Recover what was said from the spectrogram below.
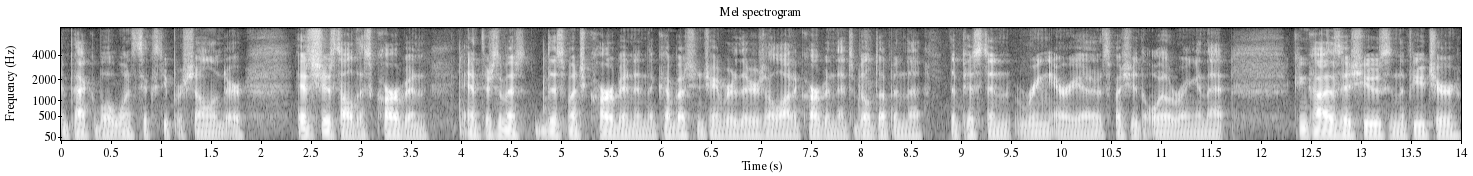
impeccable, 160 per cylinder. It's just all this carbon. And if there's much, this much carbon in the combustion chamber, there's a lot of carbon that's built up in the, the piston ring area, especially the oil ring, and that can cause issues in the future.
